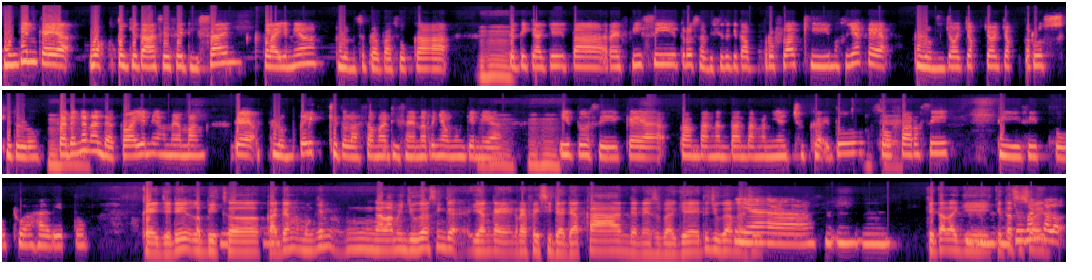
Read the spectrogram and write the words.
mungkin kayak waktu kita ACC desain kliennya belum seberapa suka mm-hmm. ketika kita revisi terus habis itu kita proof lagi maksudnya kayak belum cocok-cocok terus gitu loh mm-hmm. kadang kan ada klien yang memang kayak belum klik gitulah sama desainernya mungkin ya mm-hmm. itu sih kayak tantangan-tantangannya juga itu okay. so far sih di situ dua hal itu Oke, jadi lebih ke gitu. kadang mungkin ngalamin juga sih nggak yang kayak revisi dadakan dan lain sebagainya itu juga nggak yeah. sih? Mm-hmm. Kita lagi mm-hmm. kita sesuai. Cuman kalau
